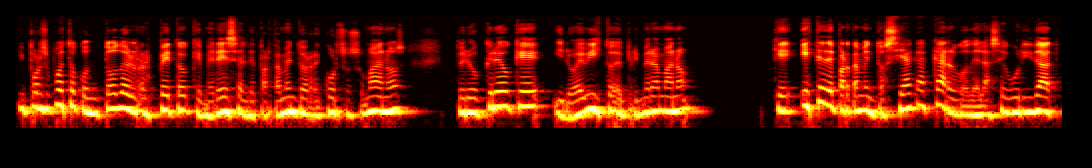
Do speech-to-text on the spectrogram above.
Y por supuesto con todo el respeto que merece el Departamento de Recursos Humanos, pero creo que, y lo he visto de primera mano, que este departamento se haga cargo de la seguridad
